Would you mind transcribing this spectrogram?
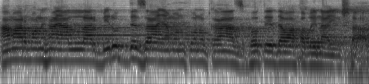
আমার মনে হয় আল্লাহর বিরুদ্ধে যায় এমন কোনো কাজ হতে দেওয়া হবে না ইনশাল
